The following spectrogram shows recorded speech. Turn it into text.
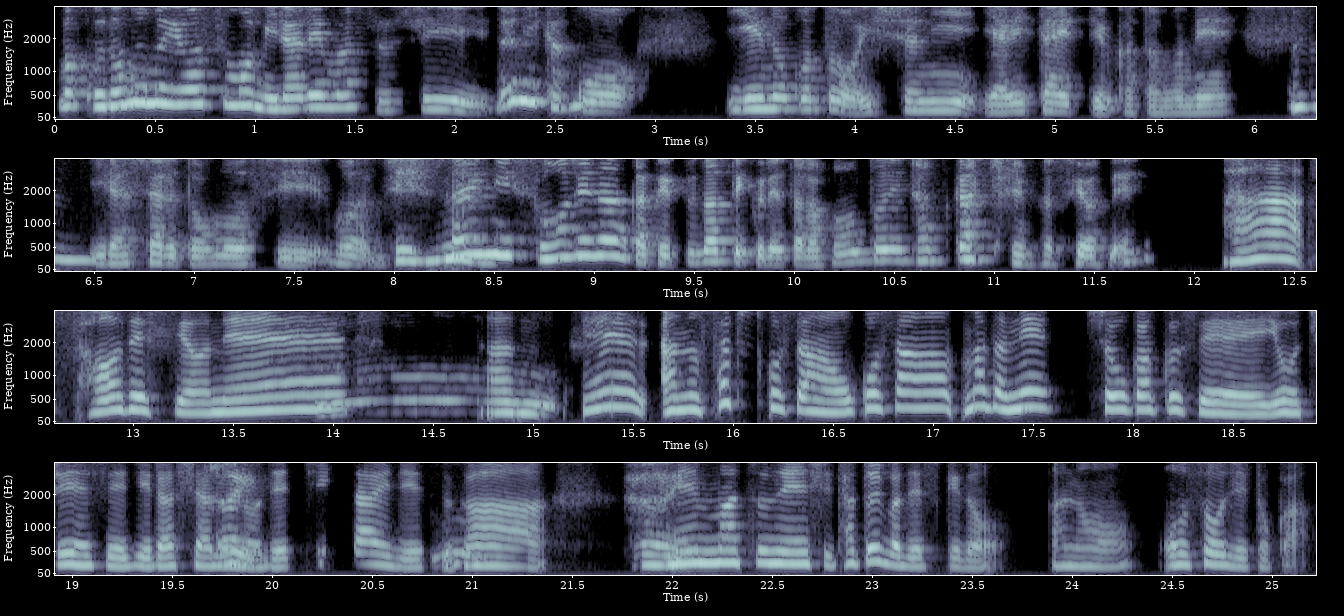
まあ、子供の様子も見られますし、何かこう、家のことを一緒にやりたいっていう方もね、うんいらっしゃると思うし、まあ、実際に掃除なんか手伝ってくれたら本当に助かっちゃいますよね。ああ、そうですよね。あうんの、ね、あの、幸子さん、お子さん、まだね、小学生、幼稚園生でいらっしゃるので、小さいですが、はい。年末年始、例えばですけど、あの、大掃除とか、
